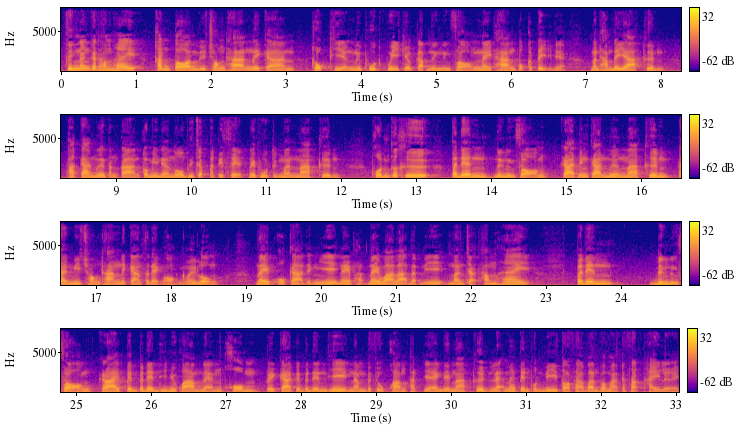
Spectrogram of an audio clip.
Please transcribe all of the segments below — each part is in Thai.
ซึ่งนั่นก็ทำให้ขั้นตอนหรือช่องทางในการถกเถียงหรือพูดคุยเกี่ยวกับ 112 ในทางปกติเนี่ยมันทำได้ยากขึ้นพรรคการเมืองต่างๆ ก็มีแนวโน้มที่จะปฏิเสธไม่พูดถึงมันมากขึ้น ผลก็คือประเด็น 112 กลายเป็นการเมืองมากขึ้น แต่มีช่องทางในการแสดงออกน้อยลง ในโอกาสอย่างนี้ในในวาระแบบนี้มันจะทำให้ ประเด็น1นึกลายเป็นประเด็นที่มีความแหลมคมเป็นกลายเป็นประเด็นที่นำไปสู่ความขัดแย้งได้มากขึ้น และไม่เป็นผลดีต่อสถาบันพระมหากษัตริย์ไทยเลย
